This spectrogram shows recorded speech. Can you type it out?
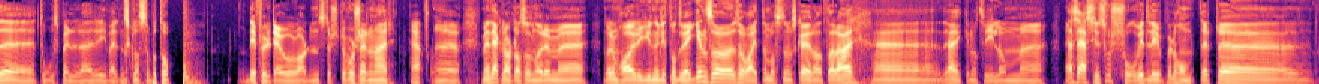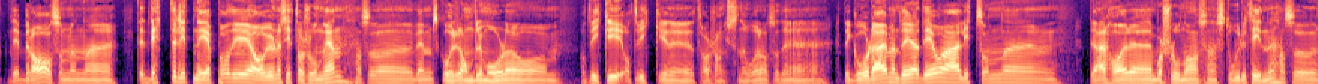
to spillere i verdensklasse på topp. Det følte jeg jo var den største forskjellen her. Ja. Eh, Men det er klart, altså, når de, når de har ryggen litt mot veggen, så, så veit de åssen de skal gjøre dette her. Eh, Det er ikke noe tvil om. eh. Jeg, jeg syns for så vidt Liverpool håndterte det bra, altså, men det detter litt ned på de avgjørende situasjonene igjen. Altså, hvem skårer andre målet, og at vi ikke, at vi ikke tar sjansene våre. Altså, det, det går der, men det, det er litt sånn Der har eh, Barcelona stor rutine. Altså,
